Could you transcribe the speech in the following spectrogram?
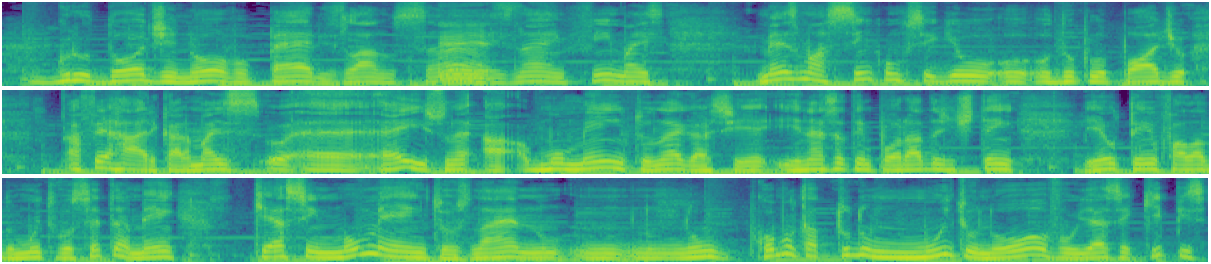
grudou de novo o Pérez lá no Sainz, Isso. né? Enfim, mas mesmo assim conseguiu o, o, duplo pódio a Ferrari, cara. Mas é, é isso, né? O momento, né, Garcia? E nessa temporada a gente tem, eu tenho falado muito, você também, que é assim, momentos, né? Num, num, como tá tudo muito novo e as equipes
